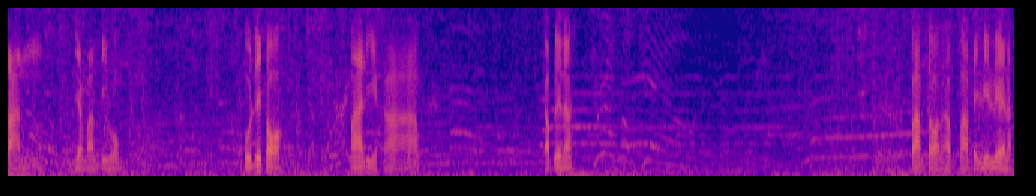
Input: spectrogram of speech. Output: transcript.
ตัน อย่ามาตีผมโอ้ได้ต่อ มาดิครับ กลับเลยนะ ฟาร์มต่อนะครับ ฟาร์มไปเรื่อยๆนะ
